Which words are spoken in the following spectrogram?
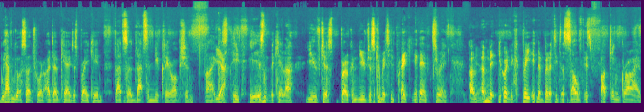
we haven't got a search warrant. I don't care. Just break in. That's a that's a nuclear option. Like, 'cause he he isn't the killer. You've just broken. You've just committed breaking and entering. Um, Admit you're in the complete inability to solve this fucking crime.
